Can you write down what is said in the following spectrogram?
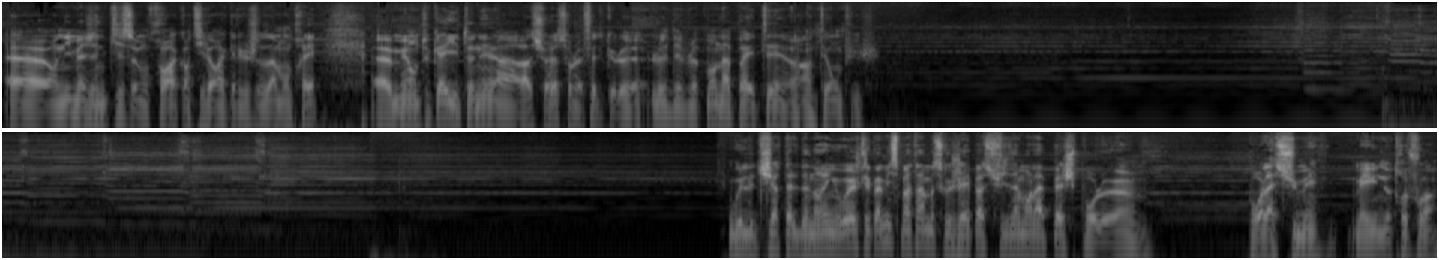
on imagine qu'il se montrera quand il aura quelque chose à montrer. mais en tout cas, il tenait à rassurer sur le fait que le développement n'a pas été interrompu. Oui, le t-shirt Elden Ring. Ouais, je l'ai pas mis ce matin parce que j'avais pas suffisamment la pêche pour le pour l'assumer. Mais une autre fois,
